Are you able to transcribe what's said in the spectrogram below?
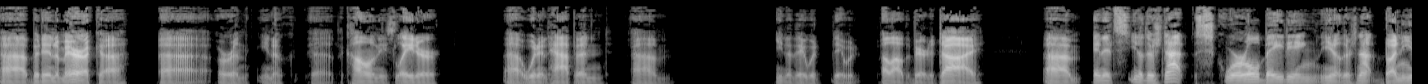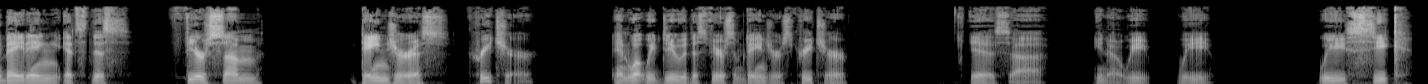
Uh, but in America, uh, or in you know uh, the colonies later, uh, when it happened, um, you know they would they would allow the bear to die. Um, and it's you know there's not squirrel baiting, you know there's not bunny baiting. It's this fearsome, dangerous creature. And what we do with this fearsome, dangerous creature is, uh, you know, we we we seek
